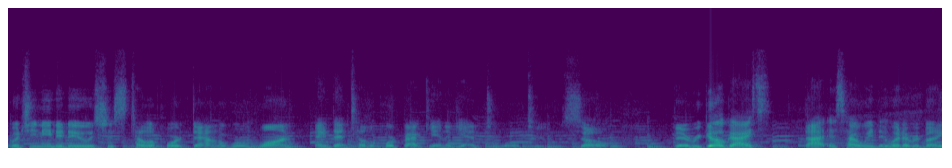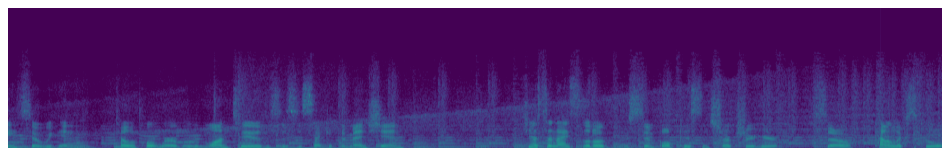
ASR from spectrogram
what you need to do is just teleport down to World 1, and then teleport back in again to World 2. So, there we go, guys. That is how we do it, everybody. So we can teleport wherever we want to. This is the second dimension. Just a nice little simple piston structure here. So, kind of looks cool.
